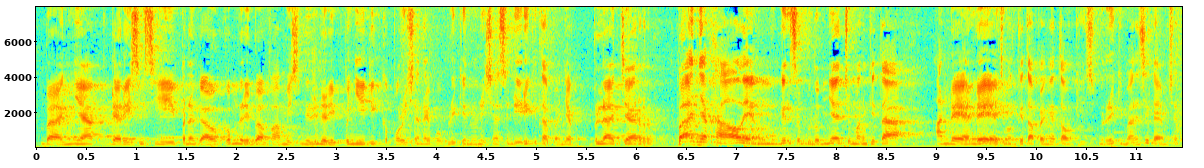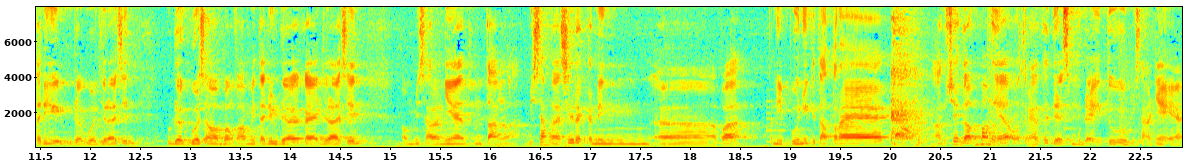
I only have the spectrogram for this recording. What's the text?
banyak dari sisi penegak hukum dari Bang Fahmi sendiri dari penyidik kepolisian Republik Indonesia sendiri kita banyak belajar banyak hal yang mungkin sebelumnya cuman kita andai-andai ya cuman kita pengen tahu "Ih, sebenarnya gimana sih kayak misalnya tadi udah gue jelasin udah gue sama Bang Fahmi tadi udah kayak jelasin oh, misalnya tentang bisa nggak sih rekening eh, apa penipu ini kita track harusnya gampang ya oh ternyata tidak semudah itu misalnya ya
